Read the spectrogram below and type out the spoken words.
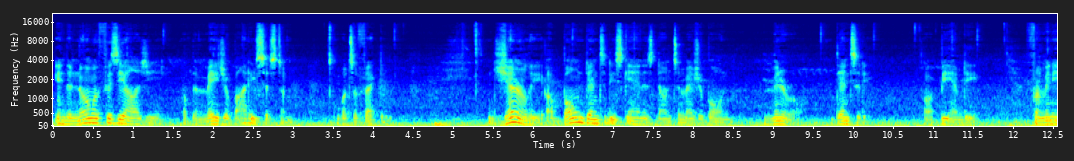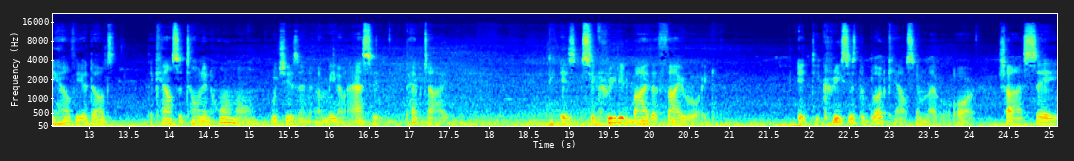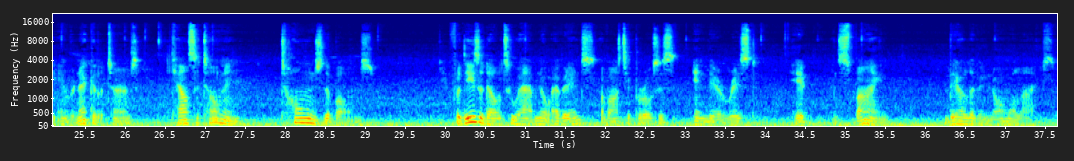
in the normal physiology of the major body system, what's affected? Generally, a bone density scan is done to measure bone mineral density, or BMD. For many healthy adults, the calcitonin hormone, which is an amino acid peptide, is secreted by the thyroid. It decreases the blood calcium level, or shall I say in vernacular terms, calcitonin tones the bones. For these adults who have no evidence of osteoporosis in their wrist, hip, and spine, they are living normal lives.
